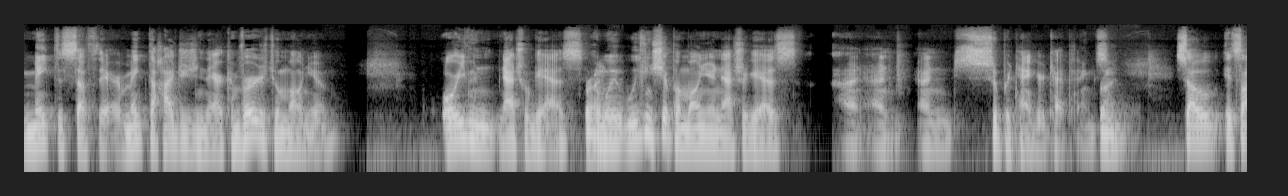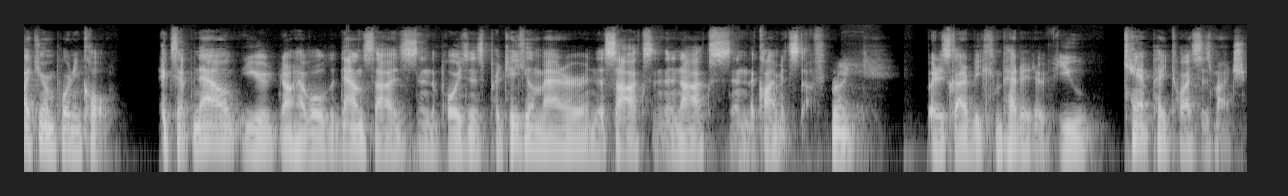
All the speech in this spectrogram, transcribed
make the stuff there, make the hydrogen there, convert it to ammonia or even natural gas. Right. And we, we can ship ammonia and natural gas and, super tanker type things. Right. So it's like you're importing coal, except now you don't have all the downsides and the poisons, particulate matter and the SOx and the NOx and the climate stuff. Right. But it's got to be competitive. You can't pay twice as much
